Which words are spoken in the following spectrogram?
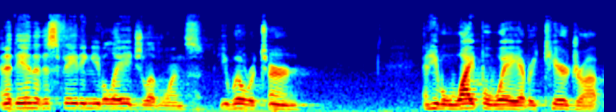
And at the end of this fading evil age, loved ones, he will return, and he will wipe away every teardrop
